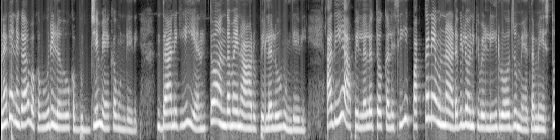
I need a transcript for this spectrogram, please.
అనగనగా ఒక ఊరిలో ఒక బుజ్జి మేక ఉండేది. దానికి ఎంతో అందమైన ఆరు పిల్లలు ఉండేవి. అది ఆ పిల్లలతో కలిసి పక్కనే ఉన్న అడవిలోనికి వెళ్ళి రోజు మేత మేస్తూ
